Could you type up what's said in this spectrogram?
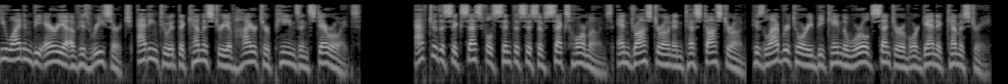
He widened the area of his research, adding to it the chemistry of higher terpenes and steroids. After the successful synthesis of sex hormones androsterone and testosterone, his laboratory became the world center of organic chemistry.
